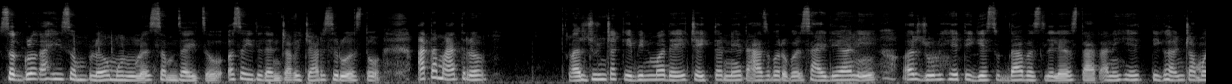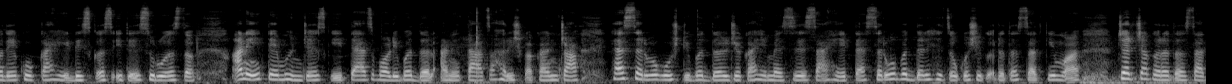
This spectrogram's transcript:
सगळं काही संपलं म्हणूनच समजायचं असं इथे त्यांचा विचार सुरू असतो. आता मात्र अर्जुनच्या केबिनमध्ये चैतन्य त्याचबरोबर सायली आणि अर्जुन हे तिघेसुद्धा बसलेले असतात आणि हे तिघांच्यामध्ये खूप काही डिस्कस इथे सुरू असतं. आणि ते म्हणजेच की त्याच बॉडीबद्दल आणि त्याच हरीश काकांच्या ह्या सर्व गोष्टीबद्दल जे काही मेसेजेस आहेत त्या सर्वबद्दल हे चौकशी करत असतात किंवा चर्चा करत असतात.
